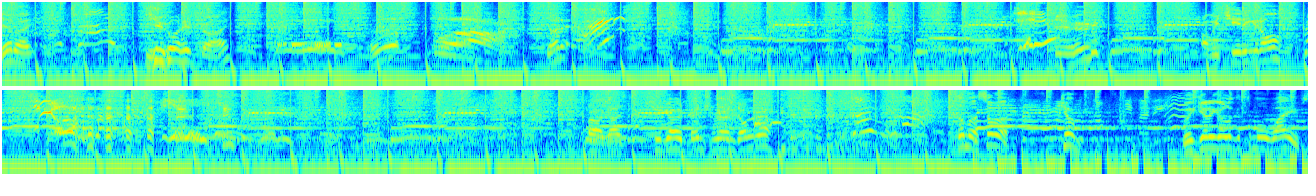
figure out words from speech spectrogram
Yeah, mate. You want to try? Got it. Two. Are we cheating at all? Alright guys, should we go adventure around Dongara? Summer, Summer, come. We're gonna go look at some more waves.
